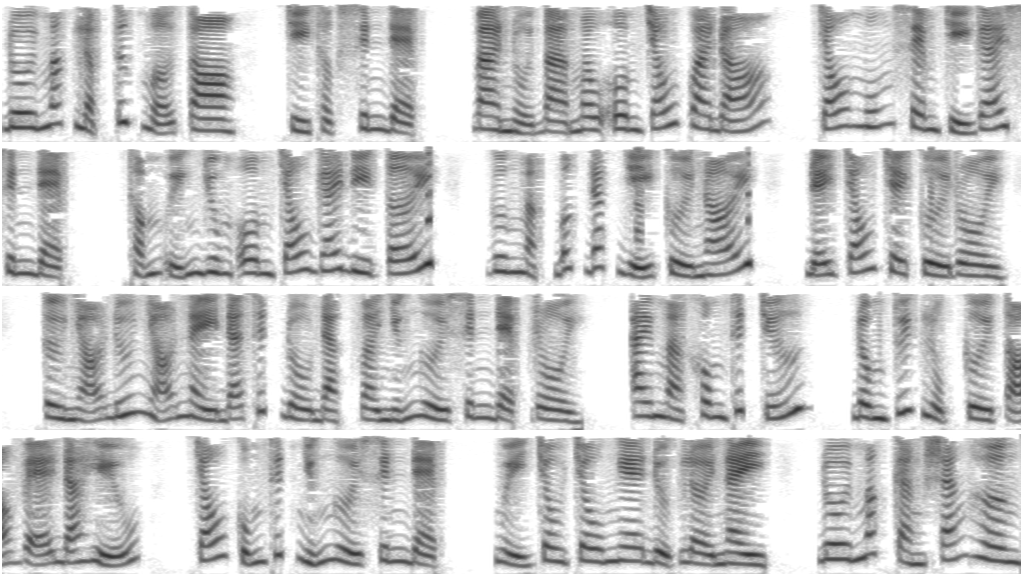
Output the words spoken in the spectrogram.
đôi mắt lập tức mở to, chị thật xinh đẹp, bà nội bà mau ôm cháu qua đó, cháu muốn xem chị gái xinh đẹp, Thẩm Uyển Dung ôm cháu gái đi tới, gương mặt bất đắc dĩ cười nói, để cháu chê cười rồi, từ nhỏ đứa nhỏ này đã thích đồ đạc và những người xinh đẹp rồi, ai mà không thích chứ, đồng tuyết lục cười tỏ vẻ đã hiểu, cháu cũng thích những người xinh đẹp, Ngụy Châu Châu nghe được lời này, đôi mắt càng sáng hơn,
